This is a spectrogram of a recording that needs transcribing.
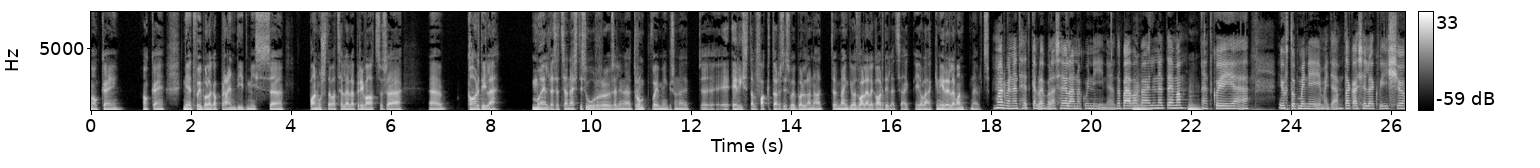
okei okay., okei okay., nii et võib-olla ka brändid, mis äh, panustavad sellele privaatsuse äh, kaardile mõeldes, et see on hästi suur selline trump või mingisugune e-, eristav faktor, siis võib-olla nad mängivad valele kaardile, et see ei ole äkki nii relevantne üldse. ma arvan, et hetkel võib-olla see ei ole nagu nii nii-öelda päevakajaline mm. teema mm., et kui äh, juhtub mõni, ma ei tea, tagasilöök või issue,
